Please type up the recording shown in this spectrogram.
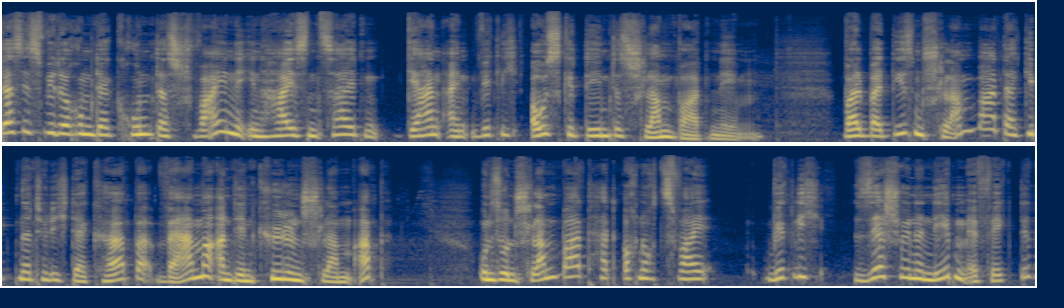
das ist wiederum der Grund, dass Schweine in heißen Zeiten gern ein wirklich ausgedehntes Schlammbad nehmen. Weil bei diesem Schlammbad, da gibt natürlich der Körper Wärme an den kühlen Schlamm ab. Und so ein Schlammbad hat auch noch zwei wirklich sehr schöne Nebeneffekte.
